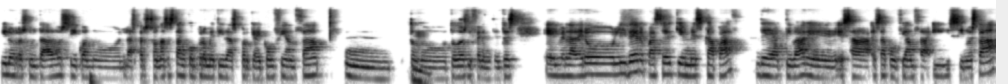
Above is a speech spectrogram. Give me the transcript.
y los resultados y cuando las personas están comprometidas porque hay confianza, mm, todo, mm. todo es diferente. Entonces, el verdadero líder va a ser quien es capaz de activar eh, esa, confianza y si no está,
